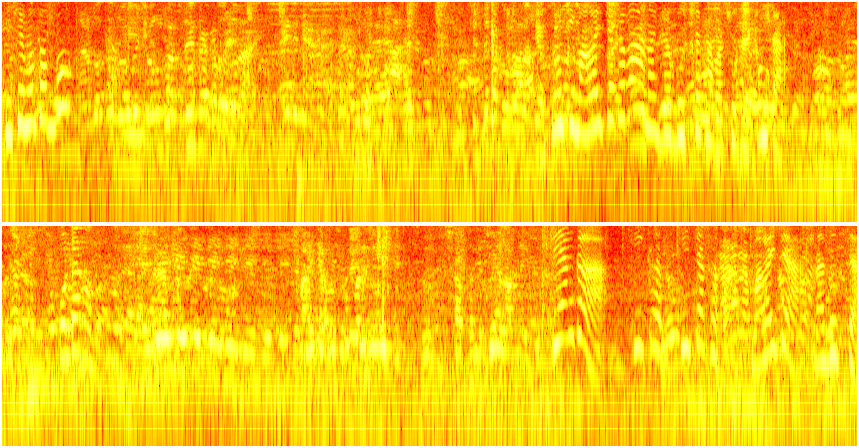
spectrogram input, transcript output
কিসের মতো আব্বু? তুমি কি মালাই চা খাবা নাকি দুধ চা খাবা? শুধু কোনটা? কোনটা খাব? প্রিয়াঙ্কা কি খাবে কি চা খাবা? মালাই চা না দুধ চা?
